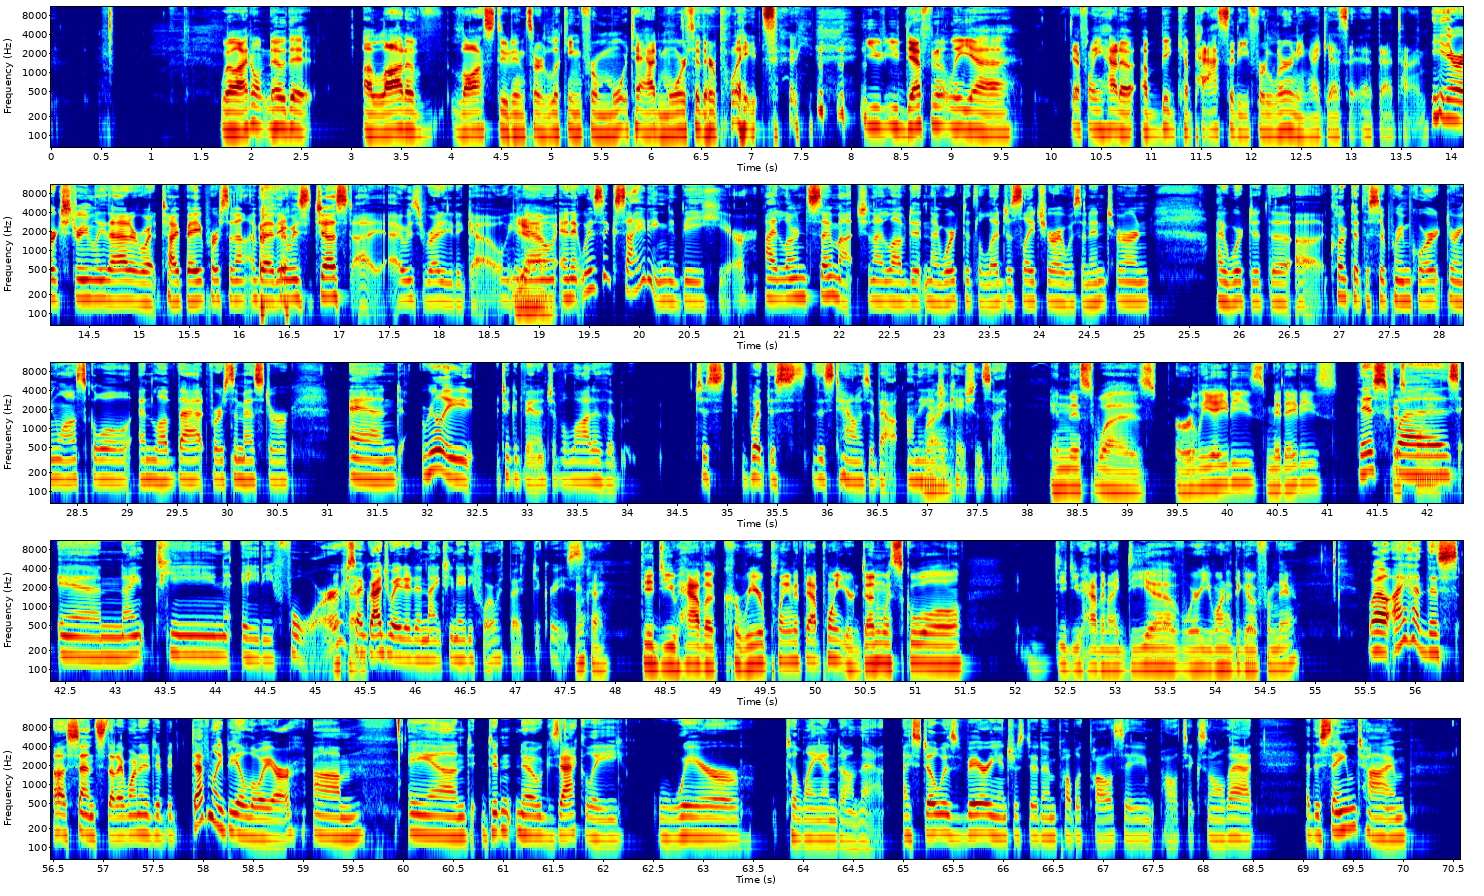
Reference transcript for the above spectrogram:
Well, I don't know that a lot of law students are looking for more to add more to their plates. you you definitely uh, definitely had a, a big capacity for learning, I guess, at, at that time. Either extremely that or what type A personality, but it was just, I, I was ready to go, you Yeah. know, and it was exciting to be here. I learned so much and I loved it. And I worked at the legislature, I was an intern. I worked at the, uh, clerked at the Supreme Court during law school and loved that for a semester and really took advantage of a lot of the, just what this, this town is about on the Right. education side. And this was early 80s, mid 80s. This this point? was in 1984. So I graduated in 1984 with both degrees. Okay. Did you have a career plan at that point? You're done with school. Did you have an idea of where you wanted to go from there? Well, I had this uh, sense that I wanted to be, definitely be a lawyer um, and didn't know exactly where to land on that. I still was very interested in public policy and politics and all that. At the same time,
